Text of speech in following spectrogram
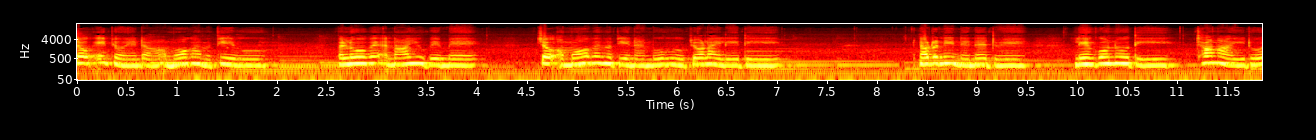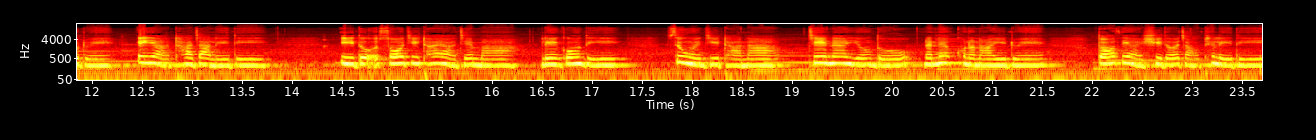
ကျုပ်အိပ်ပျော်ရင်တောင်အမောကမပြေဘူးဘလို့ပဲအနားယူပေမဲ့ကျုပ်အမောပဲမပြေနိုင်ဘူးဟုပြောလိုက်လေသည်နောက်တစ်နေ့နေ့နဲ့တွင် လင်ကွန်းတို့သည်6နာရီတို့တွင်အိပ်ရထားကြလေသည်ဤသို့အစောကြီးထားရခြင်းမှာလင်ကွန်းသည်စစ်ဝင်ကြီးဌာနခြေနှံယုံသို့နနက်9နာရီတွင်တောစရာရှိသောကြောင့်ဖြစ်လေသည်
